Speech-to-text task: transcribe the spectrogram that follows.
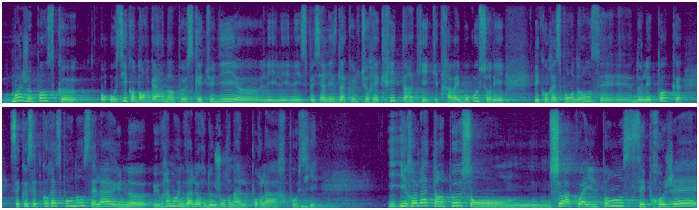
Moi, je pense que aussi quand on regarde un peu ce qu'étudient euh, les, spécialistes de la culture écrite, hein, qui, travaillent beaucoup sur les, correspondances de l'époque, c'est que cette correspondance, elle a une, vraiment une valeur de journal pour la harpe aussi. Il, relate un peu son, ce à quoi il pense, ses projets.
